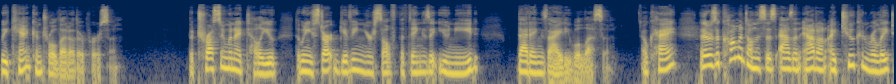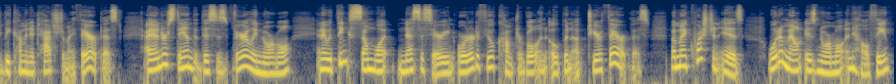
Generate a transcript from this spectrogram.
we can't control that other person. But trust me when I tell you that when you start giving yourself the things that you need, that anxiety will lessen. Okay. There was a comment on this as, as an add on, I too can relate to becoming attached to my therapist. I understand that this is fairly normal and I would think somewhat necessary in order to feel comfortable and open up to your therapist. But my question is, what amount is normal and healthy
